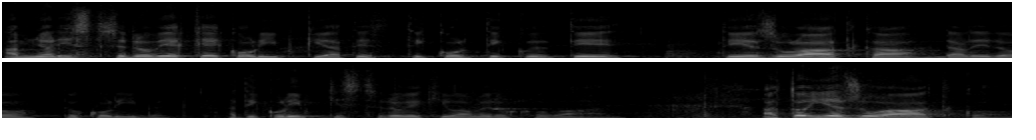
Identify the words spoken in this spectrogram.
a měli středověké kolíbky a ty, ty, ty, ty, ty jezulátka dali do, do kolíbek. A ty kolíbky středověký máme dochovány. A to jezulátko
